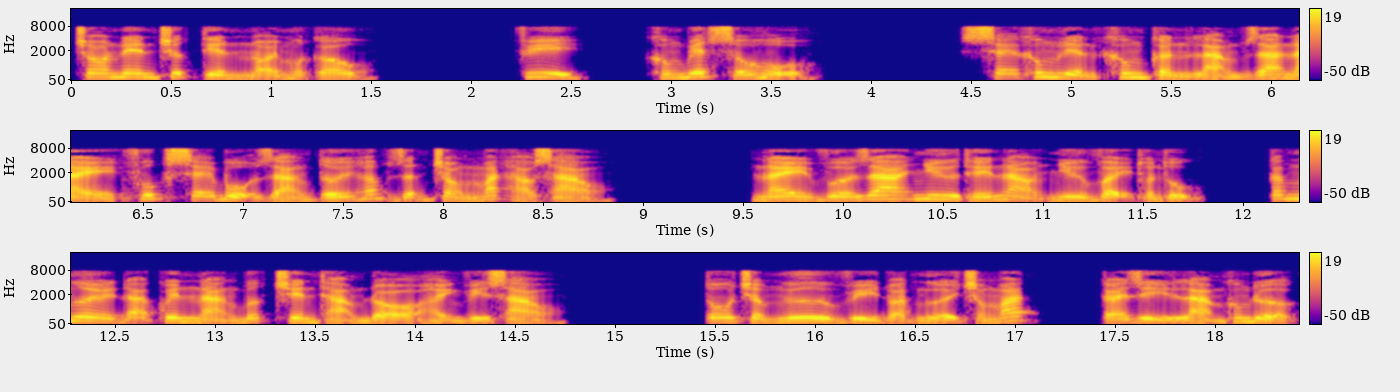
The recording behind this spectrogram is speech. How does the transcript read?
cho nên trước tiên nói một câu. Phi, không biết xấu hổ. Sẽ không liền không cần làm ra này phúc sẽ bộ dáng tới hấp dẫn trong mắt hảo sao. Này vừa ra như thế nào như vậy thuần thục, các ngươi đã quên nàng bước trên thảm đỏ hành vi sao. Tô Trầm Ngư vì đoạt người trong mắt, cái gì làm không được.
